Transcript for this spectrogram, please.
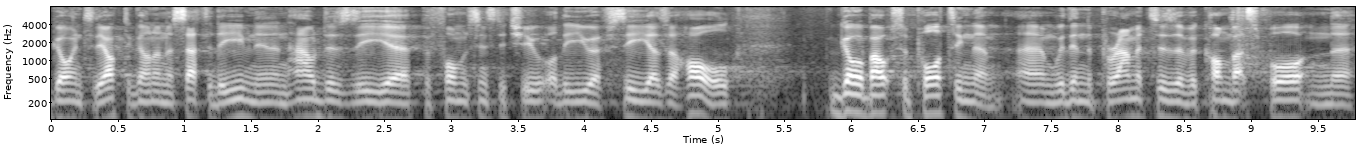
go into the octagon on a Saturday evening, and how does the uh, Performance Institute or the UFC as a whole go about supporting them um, within the parameters of a combat sport and the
